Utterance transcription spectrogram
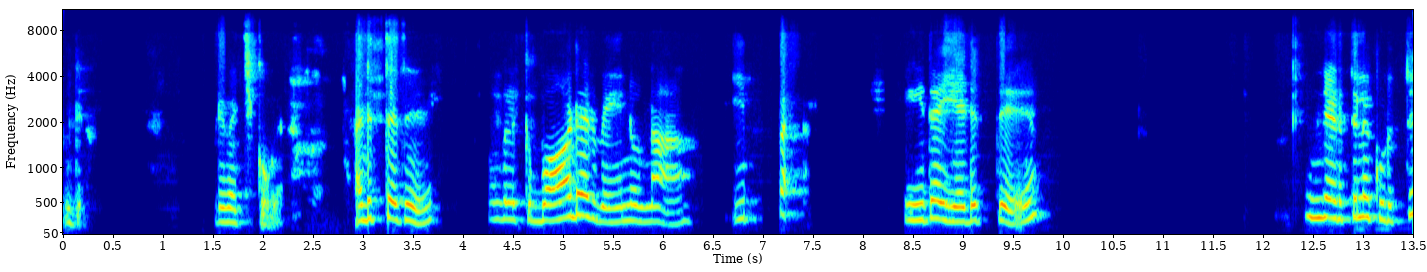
இது. இப்படி வச்சுக்கோங்க. அடுத்தது உங்களுக்கு பார்டர் வேணும்னா இப்ப இதை எடுத்து இந்த இடத்துல கொடுத்து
